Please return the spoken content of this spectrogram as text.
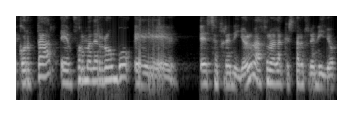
cortar en forma de rombo ese frenillo, la zona en la que está el frenillo.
